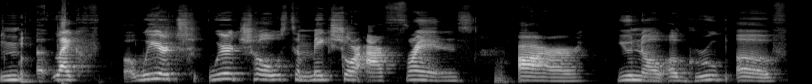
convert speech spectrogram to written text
m- uh, like we're ch- we're chose to make sure our friends are you know a group of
